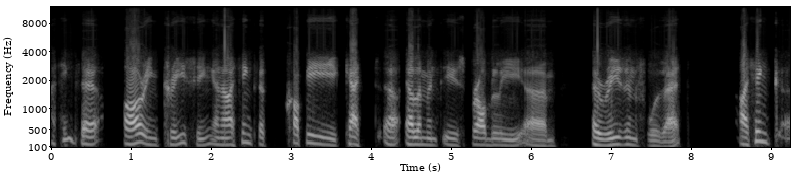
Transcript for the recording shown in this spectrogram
I think they are increasing and I think the copycat uh, element is probably um, a reason for that. I think uh,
